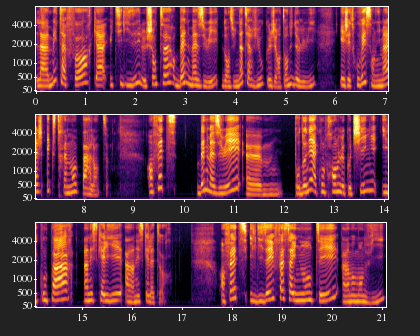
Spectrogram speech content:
la métaphore qu'a utilisée le chanteur Ben Mazué dans une interview que j'ai entendue de lui et j'ai trouvé son image extrêmement parlante. En fait, Ben Mazué euh, pour donner à comprendre le coaching, il compare un escalier à un escalator. En fait, il disait, face à une montée, à un moment de vie,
